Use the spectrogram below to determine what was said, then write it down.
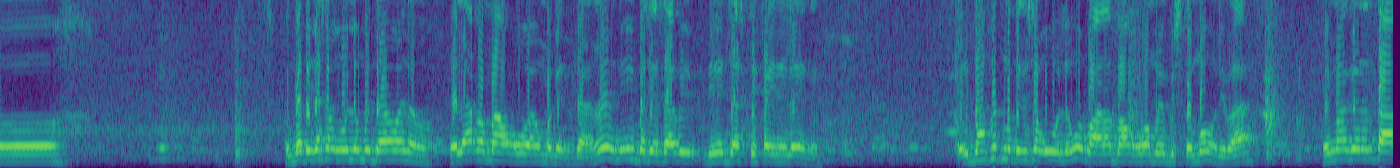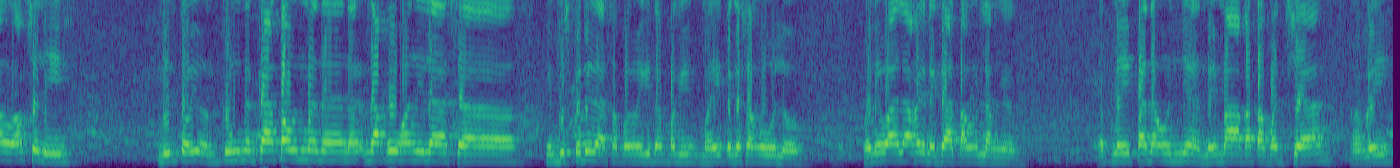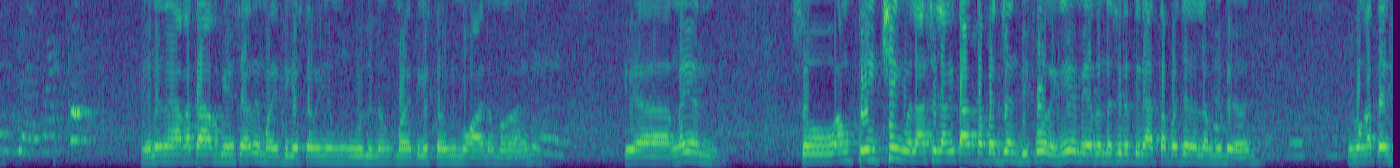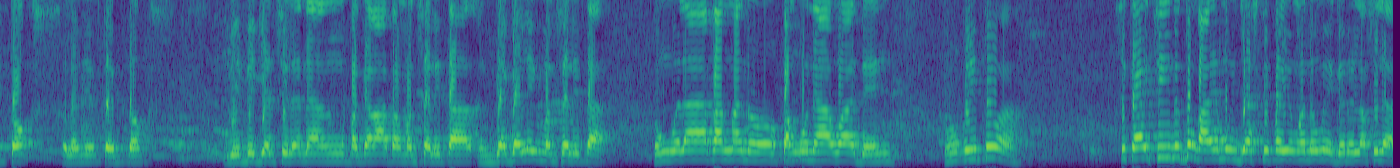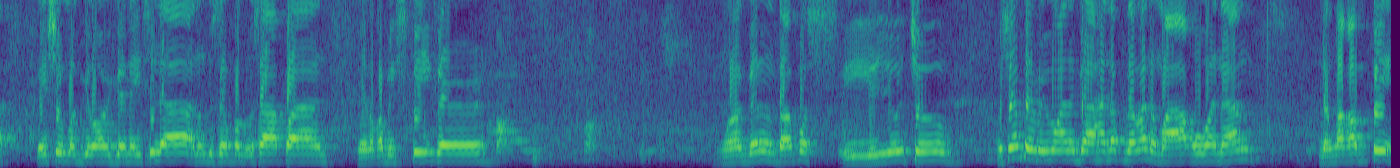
pag matigas ang ulo mo daw, ano, wala kang makukuha ang maganda. Ngayon, yung iba sinasabi, dinajustify nila yan eh. Eh, dapat matigas ang ulo mo para makukuha mo yung gusto mo, di ba? May mga ganun tao, actually, dito yun. Kung nagkataon man na, na nakuha nila sa yung gusto nila sa pamamagitan ng pagiging may tagas ang ulo, maniwala kayo, nagkataon lang yun. At may panahon yan, may makakatapat siya, okay? Yan ang nakakatakot ngayon sa ano, manitigas naman yung ulo ng, manitigas naman yung mukha ng mga ano. Kaya ngayon, so ang preaching, wala silang itatapat dyan before eh. Ngayon, meron na silang tinatapat dyan, alam niyo ba yun? Yung mga TED Talks, alam niyo yung TED Talks? Bibigyan sila ng pagkakataong magsalita, ang gagaling magsalita. Kung wala kang ano, pangunawa din, okay to ah. Kasi kahit sino doon, kaya mong justify yung ano mo eh. Ganun lang sila. Kaysa mag-organize sila, anong gusto mong pag-usapan, meron kaming speaker, mga ganun. Tapos, i-YouTube. O syempre, may mga naghahanap ng ano, makakuha ng, ng kakampi.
